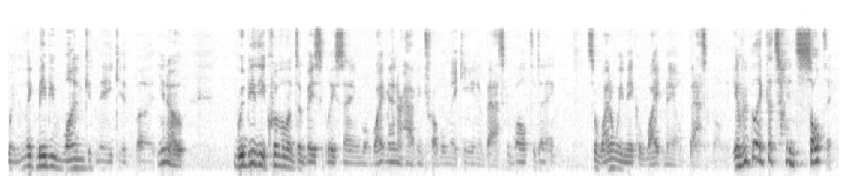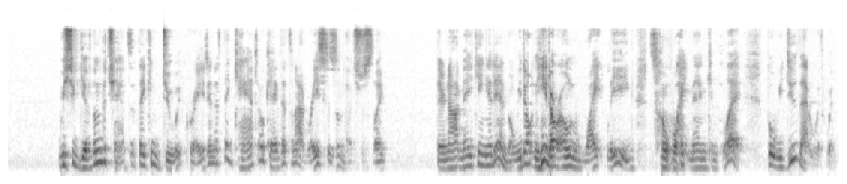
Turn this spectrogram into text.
women. Like maybe one could make it, but you know, would be the equivalent of basically saying, well, white men are having trouble making it in basketball today, so why don't we make a white male basketball league? And we'd be like, that's insulting. We should give them the chance that they can do it great, and if they can't, okay, that's not racism. That's just like they're not making it in. But we don't need our own white league so white men can play. But we do that with women,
